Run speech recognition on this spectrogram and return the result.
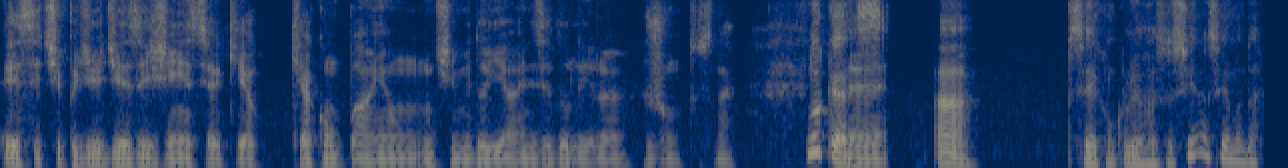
esse tipo de, de exigência que, que acompanha um, um, time do Yannis e do Lila juntos, né? Lucas, é... ah, você concluiu o raciocínio ou você ia mandar?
